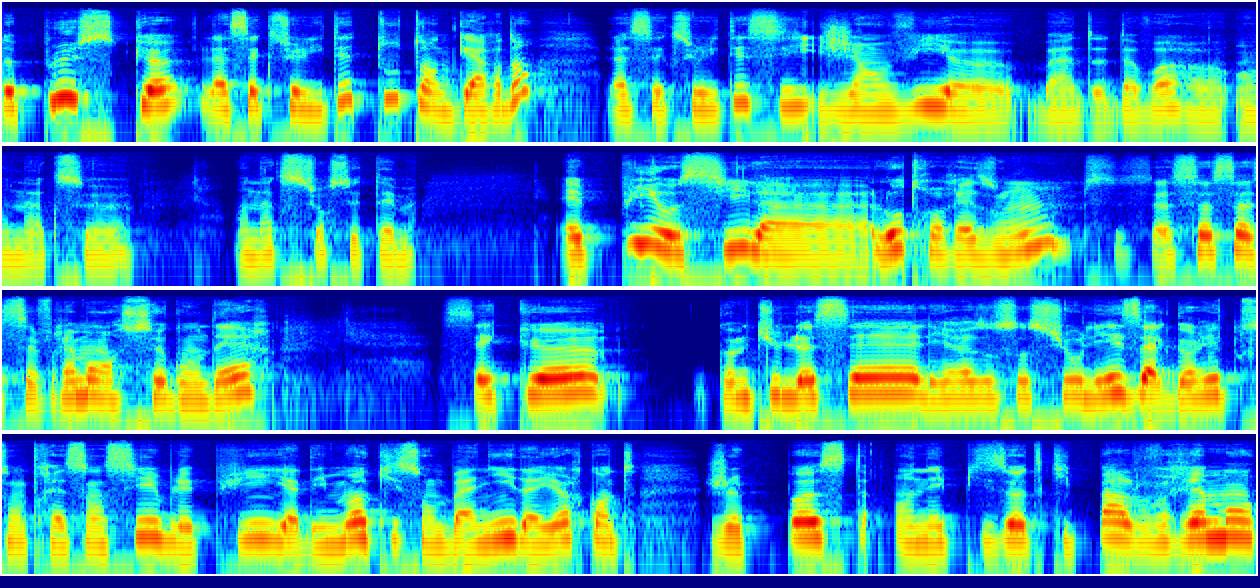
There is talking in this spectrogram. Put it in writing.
de plus que la sexualité, tout en gardant la sexualité si j'ai envie euh, ben, d'avoir euh, un, axe, euh, un axe sur ce thème. Et puis aussi, l'autre raison, ça, ça, c'est vraiment secondaire, c'est que, comme tu le sais, les réseaux sociaux, les algorithmes sont très sensibles et puis il y a des mots qui sont bannis. D'ailleurs, quand je poste un épisode qui parle vraiment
